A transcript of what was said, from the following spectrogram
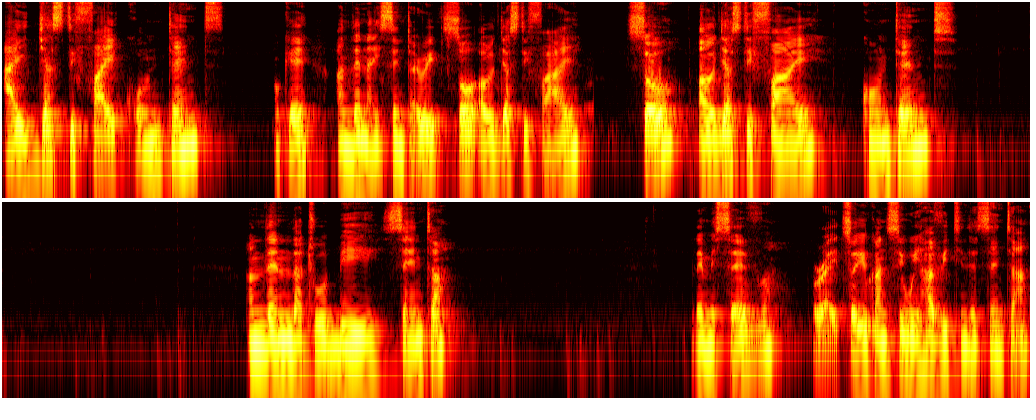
I justify content, okay? And then I center it. So I'll justify. So I'll justify content. And then that will be center. Let me save. All right, so you can see we have it in the center.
